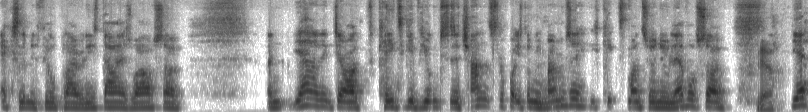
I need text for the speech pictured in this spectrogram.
excellent midfield player in his day as well. So, and yeah, I think Gerrard keen to give youngsters a chance. Look what he's done with Ramsey. He's kicked him onto a new level. So, Yeah. yeah,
